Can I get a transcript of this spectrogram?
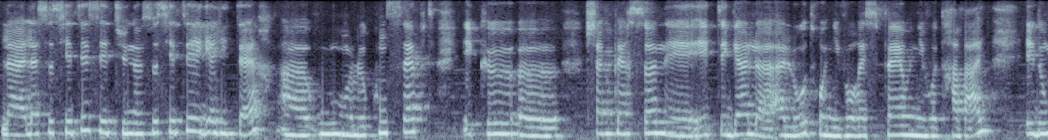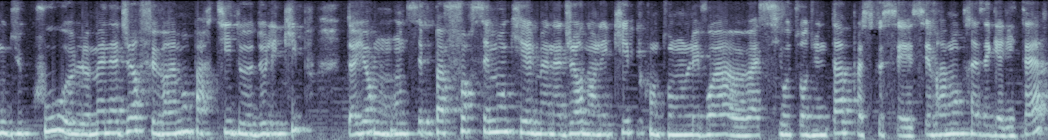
La, société, c'est une société égalitaire euh, où le concept est que euh, chaque personne est, égale à, l'autre au niveau respect, au niveau travail. Et donc, du coup, le manager fait vraiment partie de, l'équipe. D'ailleurs, on, ne sait pas forcément qui est le manager dans l'équipe quand on les voit euh, assis autour d'une table parce que c'est vraiment très égalitaire.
